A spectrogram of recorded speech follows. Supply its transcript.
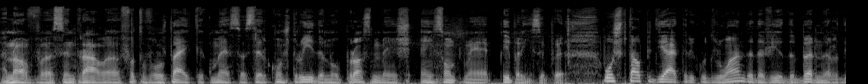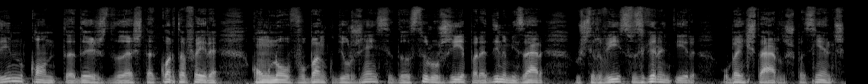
A nova central fotovoltaica começa a ser construída no próximo mês em São Tomé e Príncipe. O Hospital Pediátrico de Luanda, David Bernardino, conta desde esta quarta-feira com um novo banco de urgência de cirurgia para dinamizar os serviços e garantir o bem-estar dos pacientes.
